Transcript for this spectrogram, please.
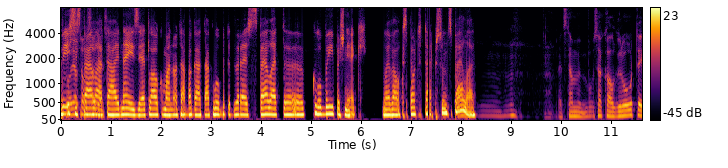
visi spēlētāji neiziet laukumā no tā bagātā kluba, tad varēs spēlēt uh, kluba īpašnieki, lai velk sporta darbs un spēlē. Mm -hmm. Pēc tam būs atkal grūti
